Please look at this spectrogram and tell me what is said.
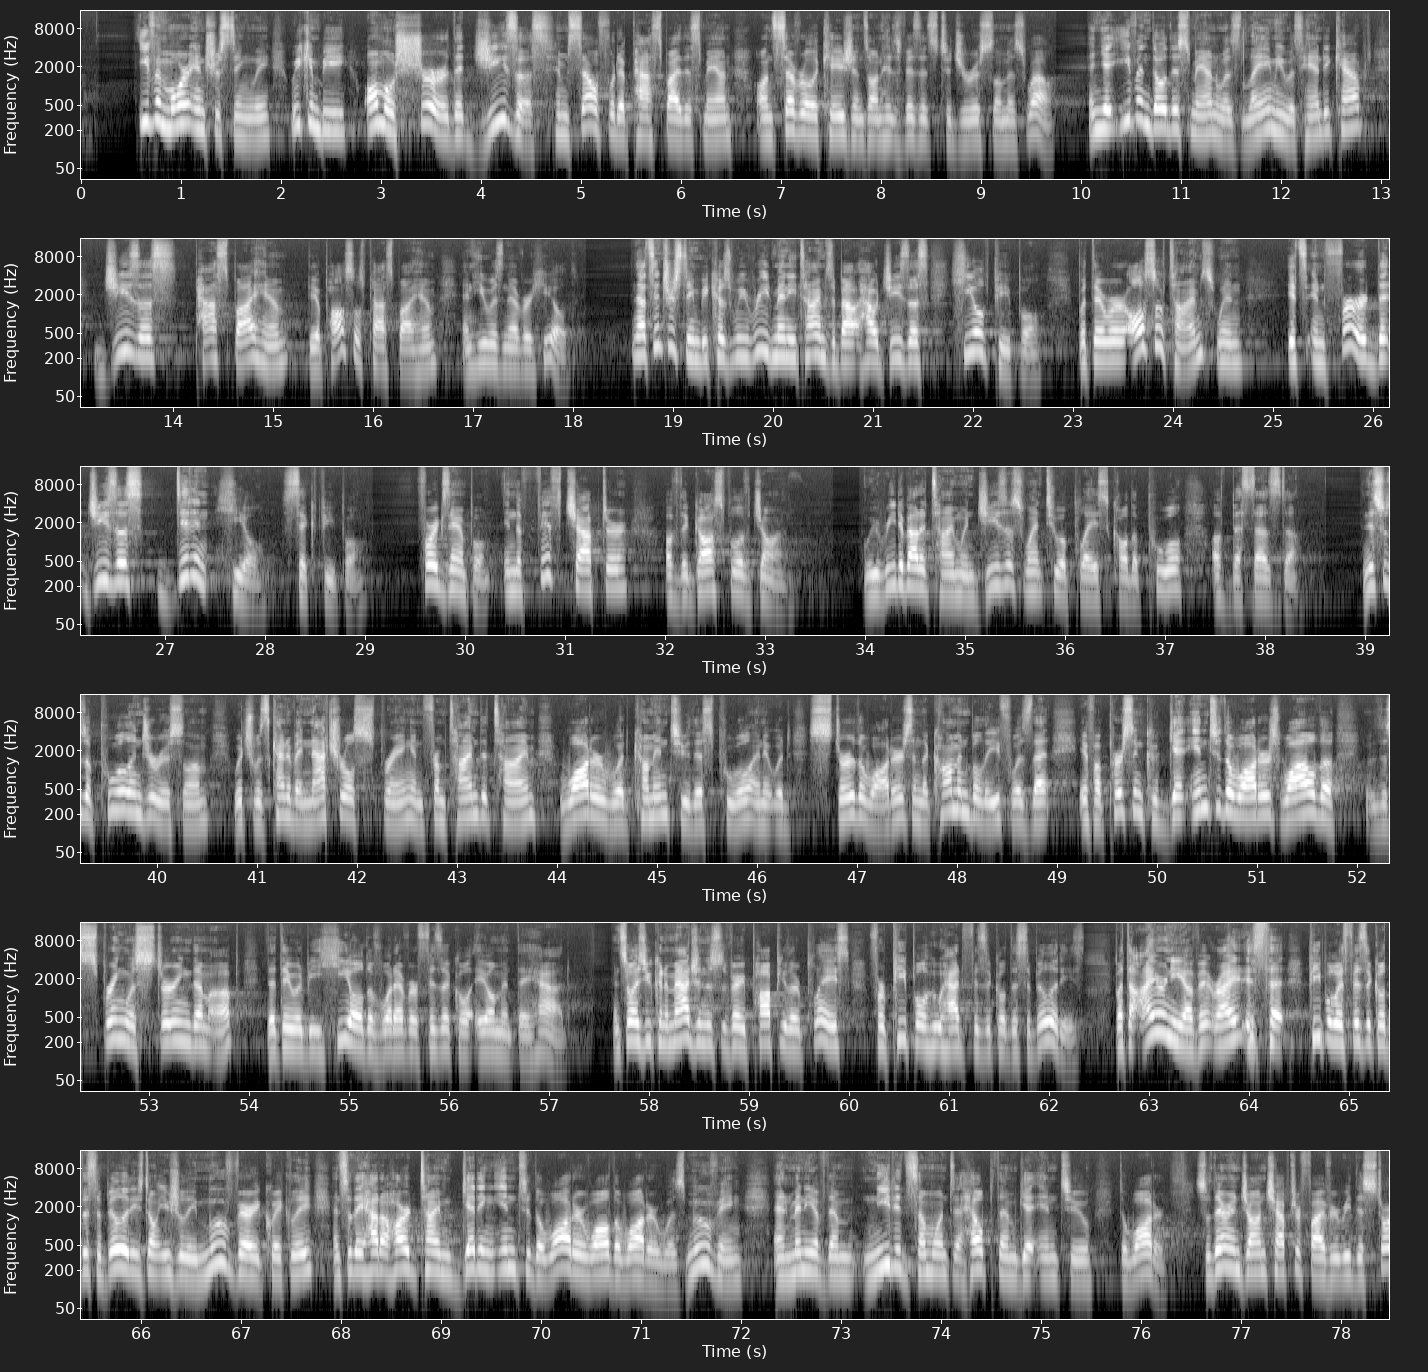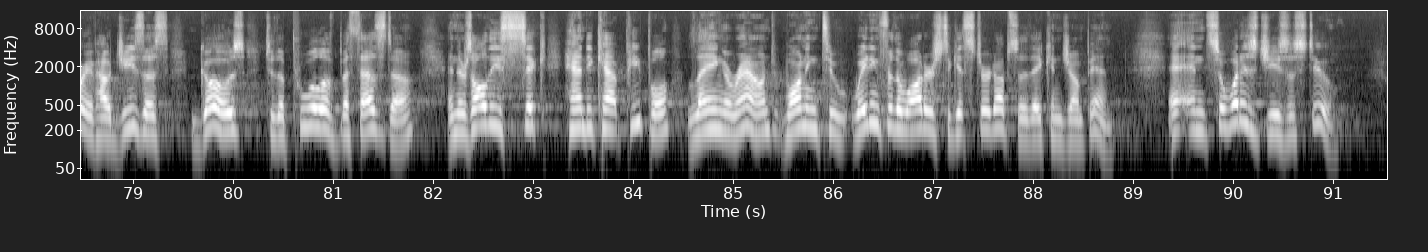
Even more interestingly, we can be almost sure that Jesus himself would have passed by this man on several occasions on his visits to Jerusalem as well. And yet, even though this man was lame, he was handicapped, Jesus passed by him, the apostles passed by him, and he was never healed. And that's interesting because we read many times about how Jesus healed people, but there were also times when it's inferred that Jesus didn't heal sick people. For example, in the fifth chapter of the Gospel of John, we read about a time when Jesus went to a place called the Pool of Bethesda. And this was a pool in Jerusalem, which was kind of a natural spring. And from time to time, water would come into this pool and it would stir the waters. And the common belief was that if a person could get into the waters while the, the spring was stirring them up, that they would be healed of whatever physical ailment they had. And so, as you can imagine, this was a very popular place for people who had physical disabilities. But the irony of it, right, is that people with physical disabilities don't usually move very quickly, and so they had a hard time getting into the water while the water was moving, and many of them needed someone to help them get into the water. So, there in John chapter 5, we read this story of how Jesus goes to the pool of Bethesda, and there's all these sick, handicapped people laying around, wanting to, waiting for the waters to get stirred up so they can jump in. And, and so, what does Jesus do?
